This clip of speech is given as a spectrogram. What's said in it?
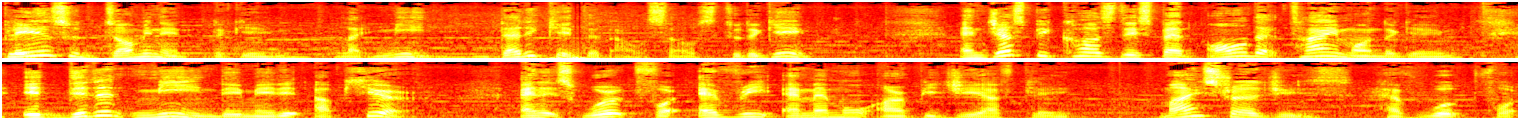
Players who dominate the game, like me, dedicated ourselves to the game. And just because they spent all that time on the game, it didn't mean they made it up here. And it's worked for every MMORPG I've played. My strategies have worked for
